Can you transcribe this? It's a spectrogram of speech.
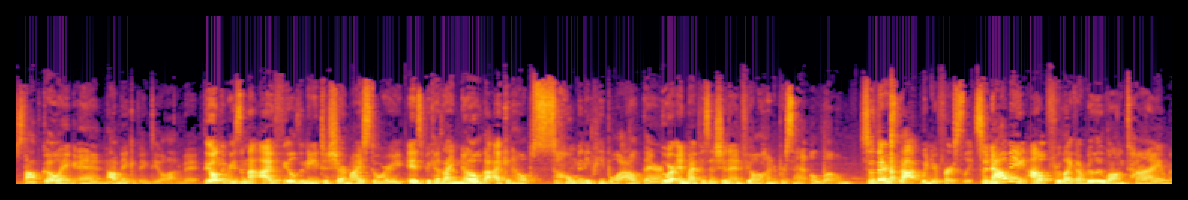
stop going and not make a big deal out of it. The only reason that I feel the need to share my story is because I know that I can help so many people out there who are in my position and feel 100% alone. So there's that when you're first leave. So now being out for like a really long time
